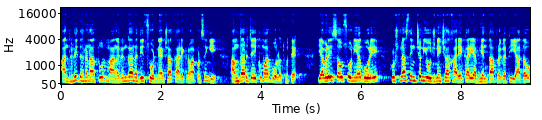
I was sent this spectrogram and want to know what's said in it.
आंधळी धरणातून मानगंगा नदीत सोडण्याच्या कार्यक्रमाप्रसंगी आमदार जयकुमार बोलत होते. यावेळी सौ सोनिया गोरे कृष्णा सिंचन योजनेच्या कार्यकारी अभियंता प्रगती यादव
